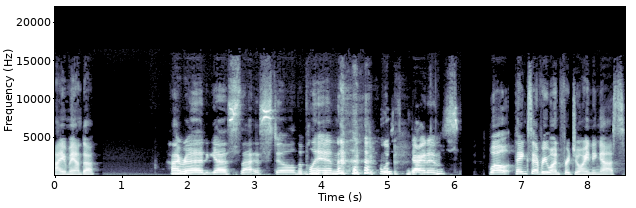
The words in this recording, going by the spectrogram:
Hi, Amanda. Hi, Red. Yes, that is still the plan with some guidance. Well, thanks everyone for joining us.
